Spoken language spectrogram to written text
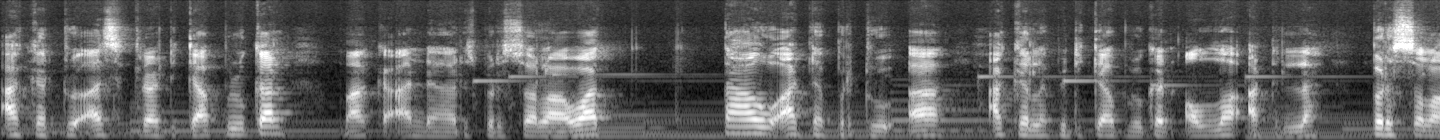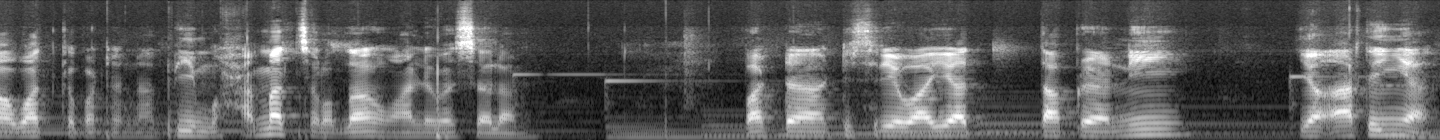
Agar doa segera dikabulkan, maka Anda harus berselawat. Tahu ada berdoa agar lebih dikabulkan Allah adalah berselawat kepada Nabi Muhammad SAW. Pada hadis riwayat Tabrani yang artinya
